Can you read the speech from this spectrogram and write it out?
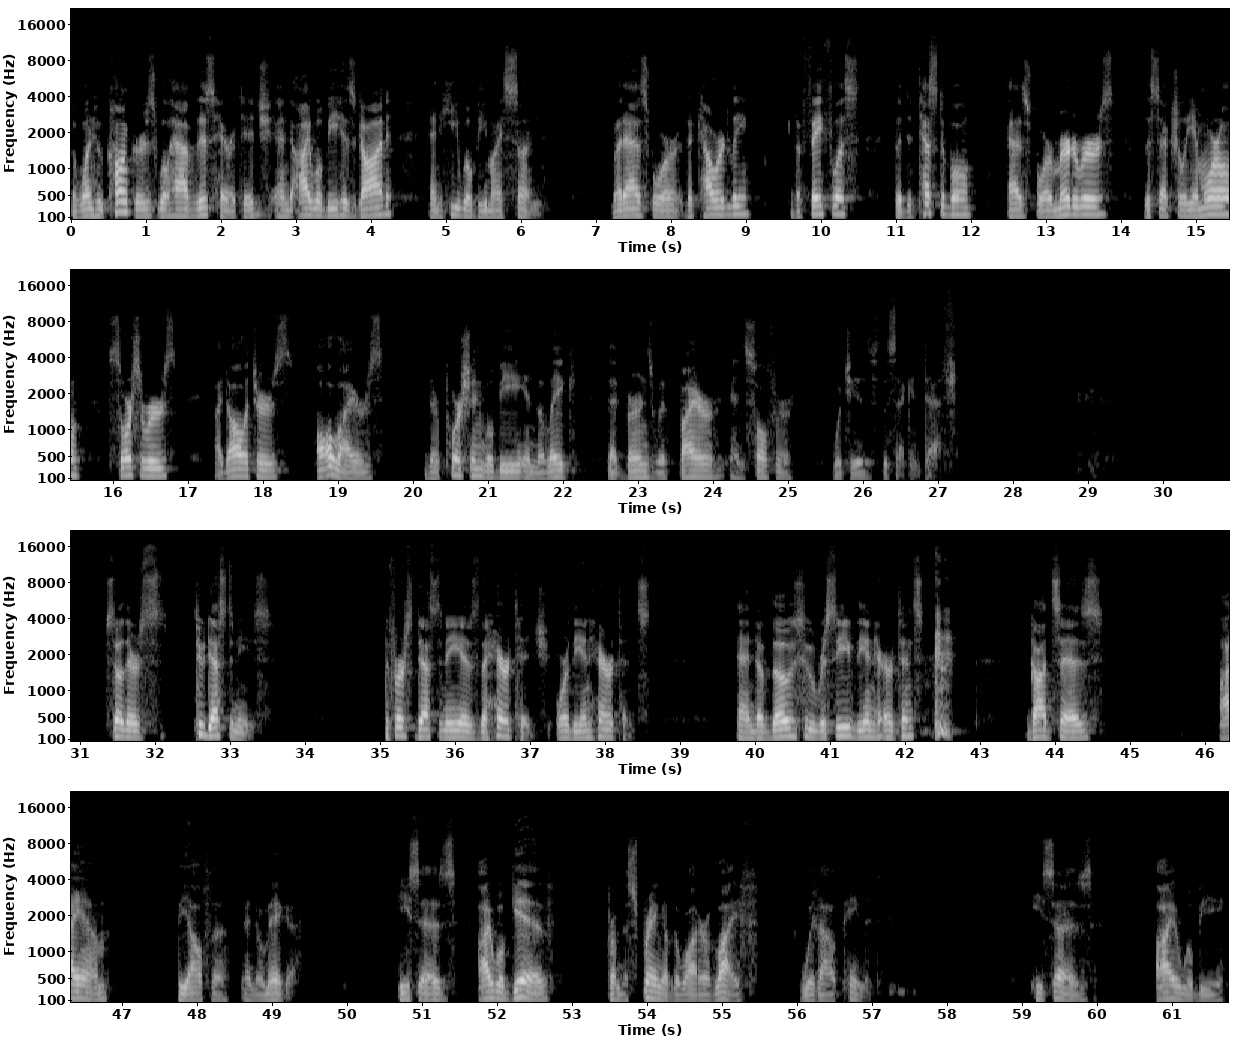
The one who conquers will have this heritage, and I will be his God, and he will be my son. But as for the cowardly, the faithless, the detestable, as for murderers, the sexually immoral, sorcerers, idolaters, all liars, their portion will be in the lake that burns with fire and sulfur, which is the second death. So there's two destinies. The first destiny is the heritage or the inheritance. And of those who receive the inheritance, God says, I am the Alpha and Omega. He says, I will give from the spring of the water of life without payment. He says, I will be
